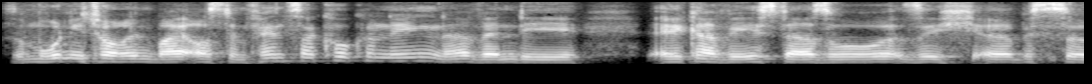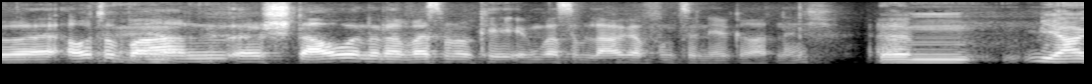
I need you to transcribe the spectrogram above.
so Monitoring bei aus dem Fenster gucken, ne? wenn die LKWs da so sich äh, bis zur Autobahn ja. äh, stauen und dann weiß man, okay, irgendwas im Lager funktioniert gerade nicht. Ja. Ähm, ja,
